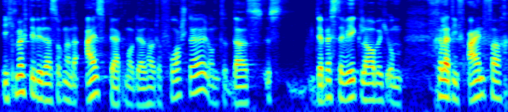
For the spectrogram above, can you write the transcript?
Ich möchte dir das sogenannte Eisbergmodell heute vorstellen und das ist der beste Weg, glaube ich, um relativ einfach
